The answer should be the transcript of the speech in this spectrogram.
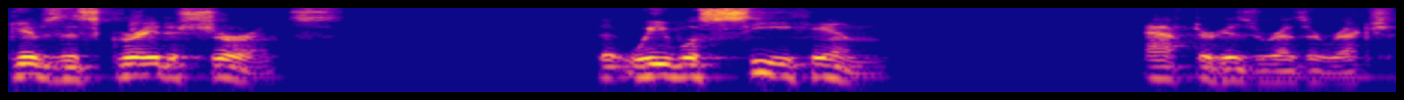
gives this great assurance that we will see him after his resurrection.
